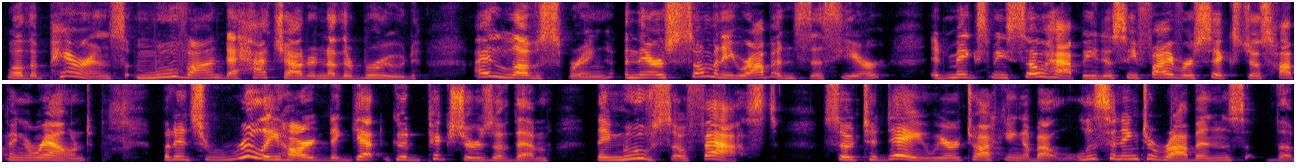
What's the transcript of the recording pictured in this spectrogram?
While the parents move on to hatch out another brood. I love spring, and there are so many robins this year. It makes me so happy to see five or six just hopping around, but it's really hard to get good pictures of them. They move so fast. So today we are talking about listening to robins, the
